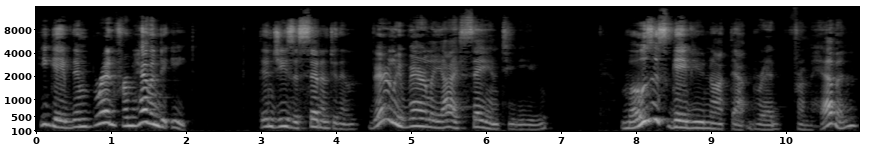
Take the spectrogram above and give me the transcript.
He gave them bread from heaven to eat. Then Jesus said unto them, Verily, verily, I say unto you, Moses gave you not that bread from heaven.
